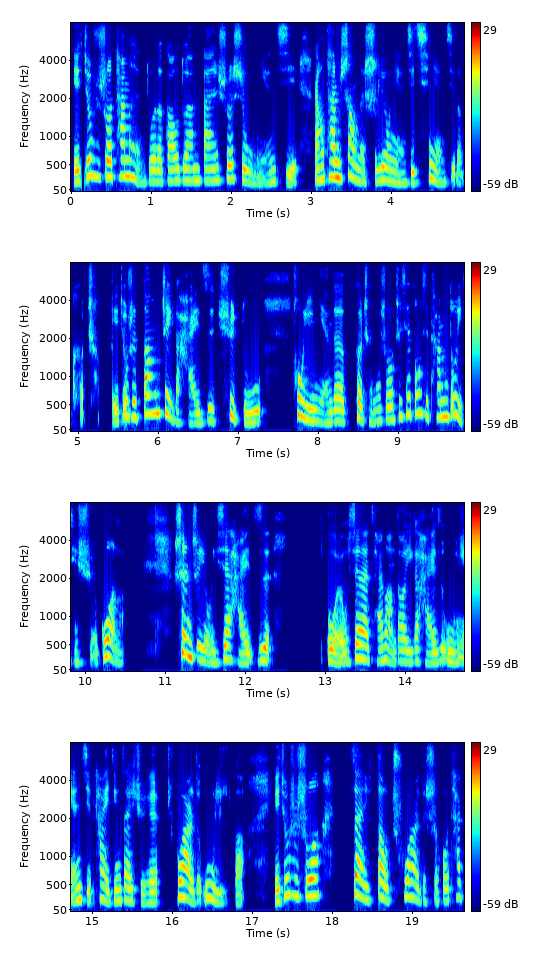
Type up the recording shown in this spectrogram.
也就是说，他们很多的高端班说是五年级，然后他们上的是六年级、七年级的课程。也就是当这个孩子去读后一年的课程的时候，这些东西他们都已经学过了。甚至有一些孩子，我我现在采访到一个孩子五年级，他已经在学初二的物理了。也就是说，在到初二的时候，他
